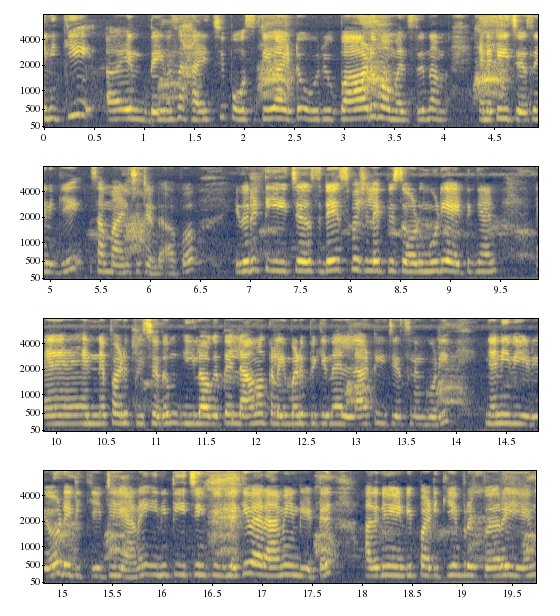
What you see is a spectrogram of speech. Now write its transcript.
എനിക്ക് ദൈവം സഹായിച്ച് പോസിറ്റീവായിട്ട് ഒരുപാട് മൊമെന്റ്സ് എന്റെ ടീച്ചേഴ്സ് എനിക്ക് സമ്മാനിച്ചിട്ടുണ്ട്. അപ്പോൾ ഇതൊരു ടീച്ചേഴ്സ് ഡേ സ്പെഷ്യൽ എപ്പിസോഡും കൂടി ആയിട്ട് ഞാൻ എന്നെ പഠിപ്പിച്ചതും ഈ ലോകത്തെ എല്ലാ മക്കളെയും പഠിപ്പിക്കുന്ന എല്ലാ ടീച്ചേഴ്സിനും കൂടി ഞാൻ ഈ വീഡിയോ ഡെഡിക്കേറ്റ് ചെയ്യാണ്. ഇനി ടീച്ചിങ് ഫീൽഡിലേക്ക് വരാൻ വേണ്ടിയിട്ട് അതിനുവേണ്ടി പഠിക്കുകയും പ്രിപ്പയർ ചെയ്യുകയും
